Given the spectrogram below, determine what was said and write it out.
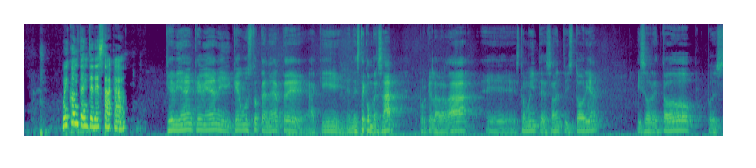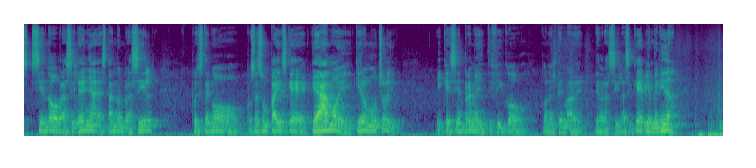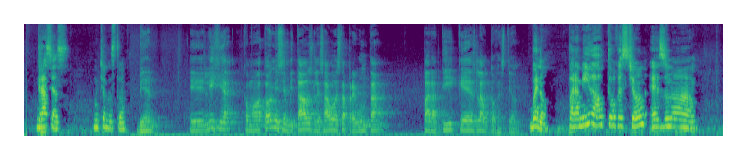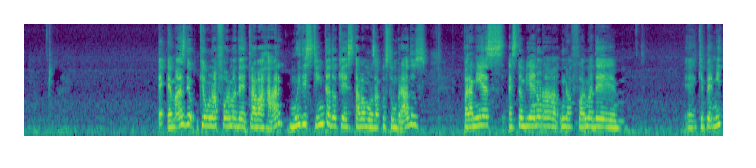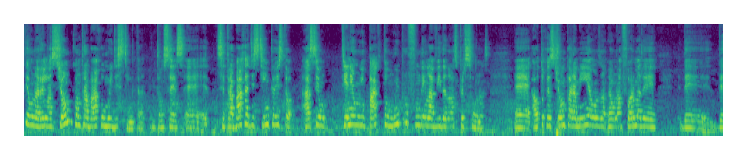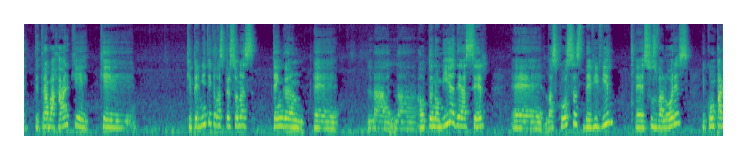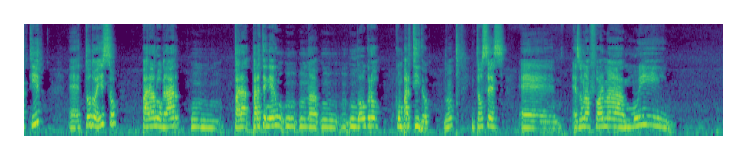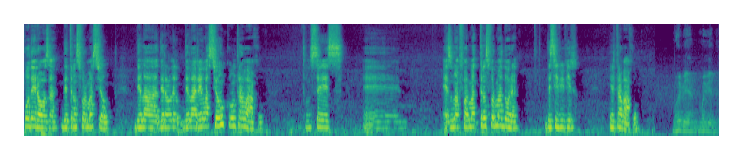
Muy contente de estar acá. Qué bien, qué bien y qué gusto tenerte aquí en este conversar, porque la verdad eh, estoy muy interesado en tu historia y sobre todo, pues siendo brasileña, estando en Brasil, pues tengo, pues es un país que, que amo y quiero mucho y, y, que siempre me identifico con el tema de, de Brasil. Así que bienvenida. Gracias. Mucho gusto. Bien. Eh, Ligia, como a todos mis invitados les hago esta pregunta. Para ti, ¿qué es la autogestión? Bueno, para mí la autogestión es una... Es e más de, que una forma de trabajar muy distinta de lo que estábamos acostumbrados. Para mí es, es también una, una forma de eh, que permite uma relação com o trabalho muito distinta. Então, eh, se trabalha distinto, isto tiene um impacto muito profundo na vida das pessoas. Eh, autogestão, para mim, é uma, é uma forma de, de, de, de trabalhar que, que, que permite que as pessoas tenham eh, la, la autonomia de fazer eh, as coisas, de viver eh, seus valores e compartilhar é, todo isso para lograr um, para, para ter um, um, uma, um, um logro compartido. Não? Então, é, é uma forma muito poderosa de transformação de la, de relação com o trabalho. Então, é, é uma forma transformadora de se viver o trabalho. Muito bem, muito bem.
